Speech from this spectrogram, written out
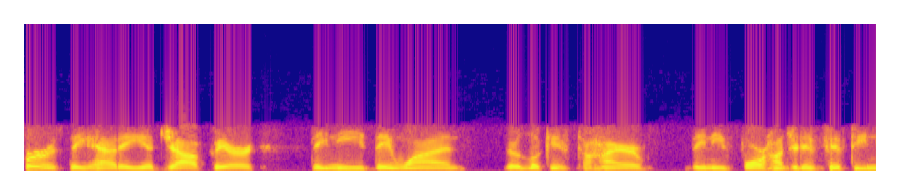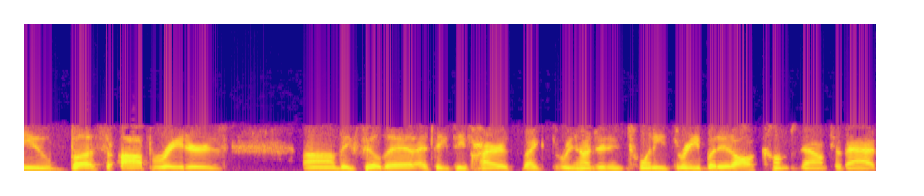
1st, they had a, a job fair. They need they want they're looking to hire they need 450 new bus operators. Uh, they feel that I think they've hired like 323, but it all comes down to that:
